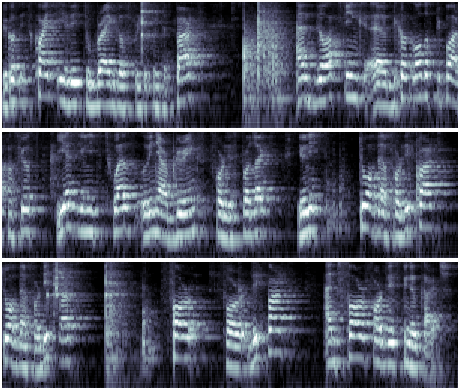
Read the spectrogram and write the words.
because it's quite easy to break those 3D printed parts and the last thing, uh, because a lot of people are confused, yes, you need 12 linear bearings for this project. You need two of them for this part, two of them for this part, four for this part, and four for the spindle carriage.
